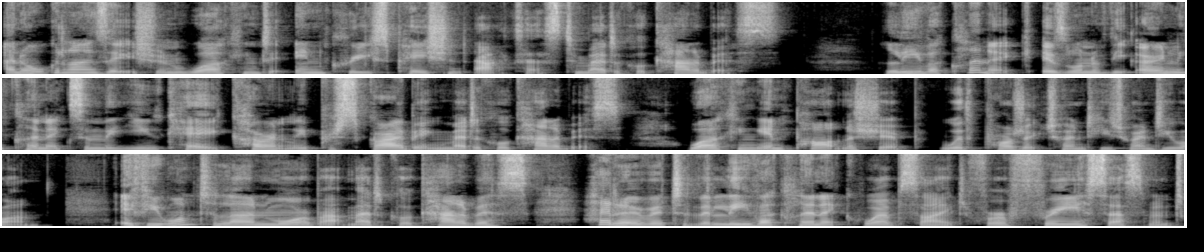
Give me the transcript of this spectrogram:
an organisation working to increase patient access to medical cannabis. Leva Clinic is one of the only clinics in the UK currently prescribing medical cannabis, working in partnership with Project 2021. If you want to learn more about medical cannabis, head over to the Leva Clinic website for a free assessment.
